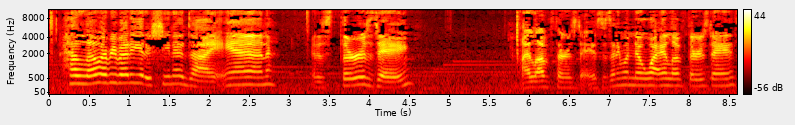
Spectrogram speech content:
Hello, everybody. It is Sheena Diane. It is Thursday. I love Thursdays. Does anyone know why I love Thursdays?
